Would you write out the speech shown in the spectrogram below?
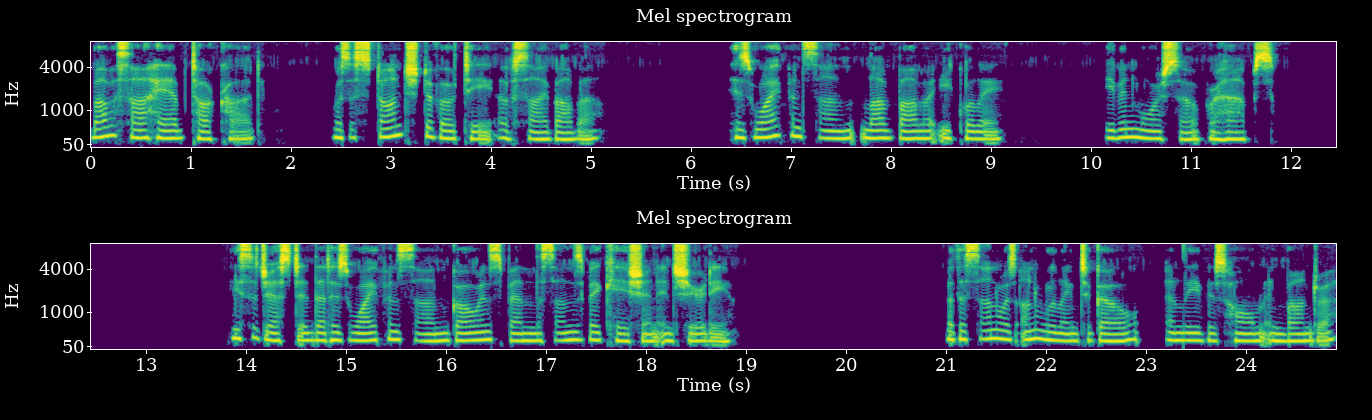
Baba Saheb Tarkad was a staunch devotee of Sai Baba. His wife and son loved Baba equally, even more so, perhaps he suggested that his wife and son go and spend the son's vacation in Shirdi. But the son was unwilling to go and leave his home in Bandra,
